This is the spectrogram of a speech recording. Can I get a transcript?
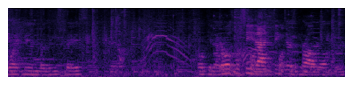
White man living space. Okay, that Girls was will see that and think there's a problem. word.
